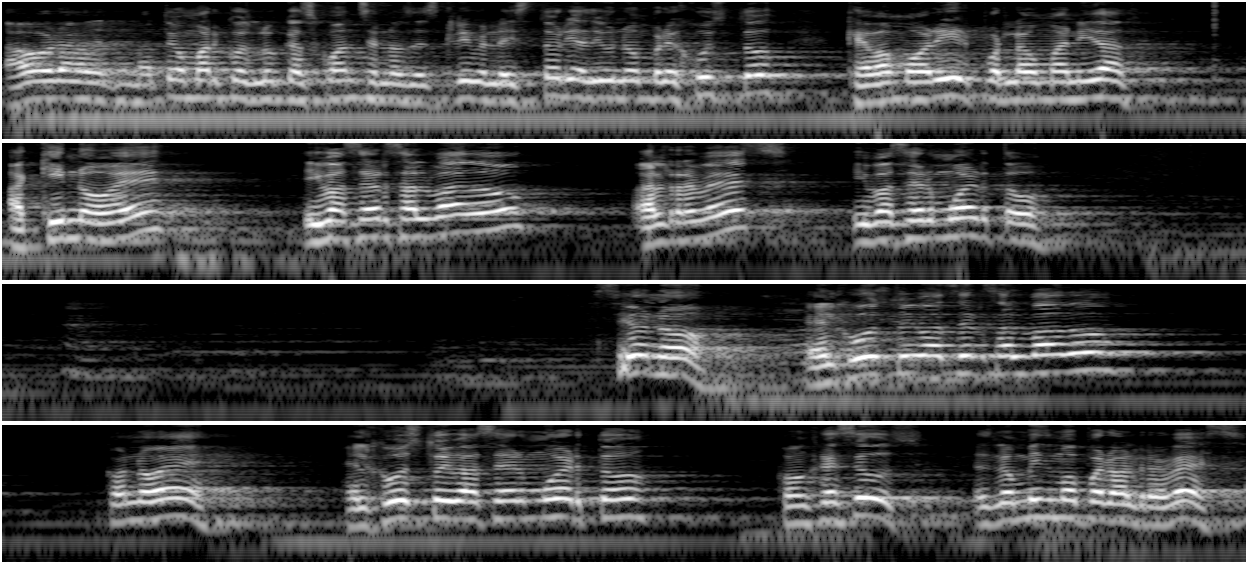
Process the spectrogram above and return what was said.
Ahora Mateo, Marcos, Lucas, Juan se nos describe la historia de un hombre justo que va a morir por la humanidad. Aquí Noé iba a ser salvado, al revés, iba a ser muerto. ¿Sí o no? El justo iba a ser salvado con Noé. El justo iba a ser muerto con Jesús. Es lo mismo pero al revés.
